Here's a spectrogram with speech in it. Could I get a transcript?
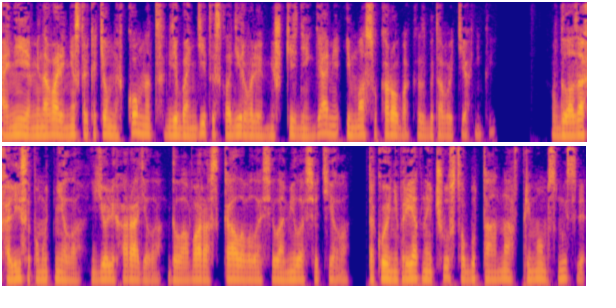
Они миновали несколько темных комнат, где бандиты складировали мешки с деньгами и массу коробок с бытовой техникой. В глазах Алисы помутнело, ее лихорадило, голова раскалывалась и ломила все тело. Такое неприятное чувство, будто она в прямом смысле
